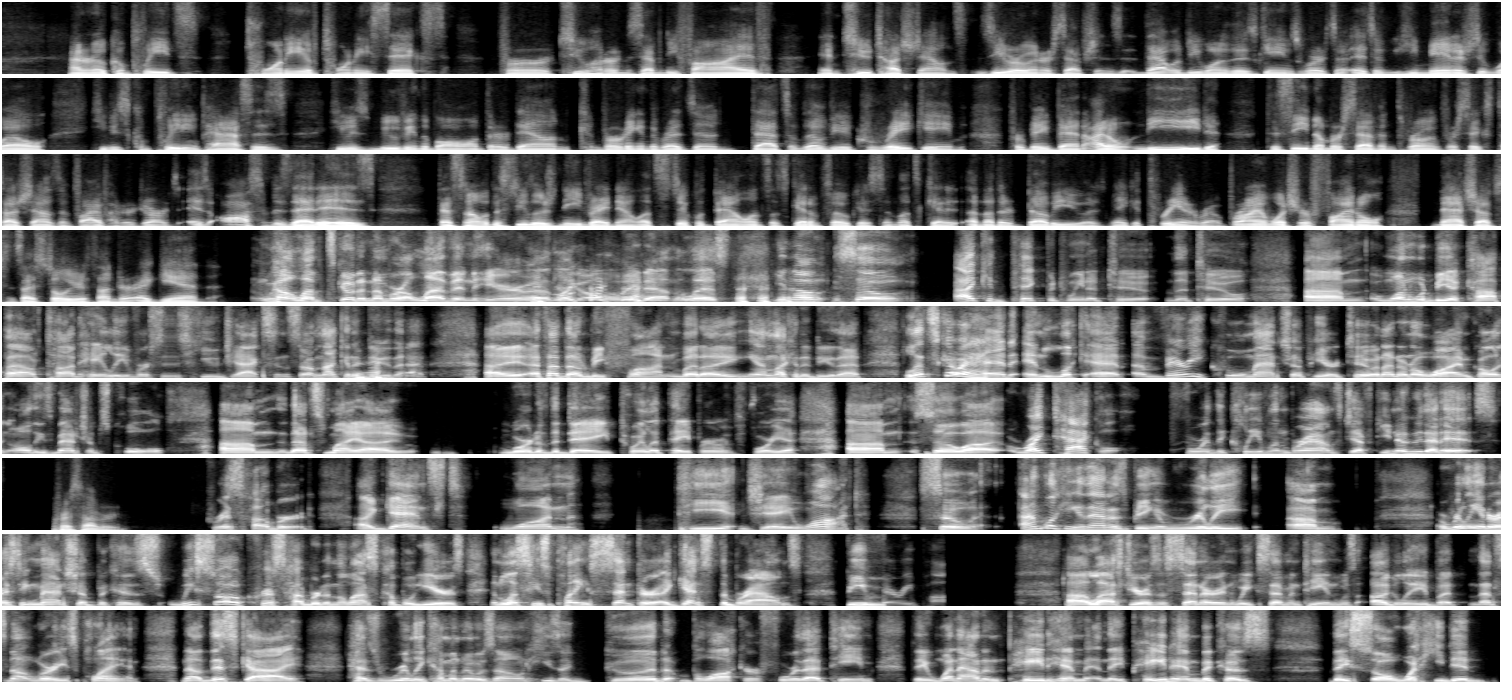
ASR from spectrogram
I don't know, completes 20 of 26 for 275 and two touchdowns, zero interceptions. That would be one of those games where it's a, it's a, he managed it well. He was completing passes. He was moving the ball on third down, converting in the red zone. That's a, that would be a great game for Big Ben. I don't need to see number seven throwing for six touchdowns and 500 yards. As awesome as that is, that's not what the Steelers need right now. Let's stick with balance. Let's get them focused and let's get another W and make it three in a row. Brian, what's your final matchup since I stole your thunder again? Well, let's go to number 11 here, uh, like all the way down the list. You know, so I could pick between a two, the two. Um, one would be a cop out, Todd Haley versus Hue Jackson. So I'm not going to do that. I, I thought that would be fun, but I, yeah, I'm not going to do that. Let's go ahead and look at a very cool matchup here too. And I don't know why I'm calling all these matchups cool. Um, that's my uh, word of the day, toilet paper for you. Um, so uh, right tackle for the Cleveland Browns, Jeff. Do you know who that is? Chris Hubbard. Chris Hubbard against one TJ Watt. So I'm looking at that as being a really um, a really interesting matchup because we saw Chris Hubbard in the last couple years, unless he's playing center against the Browns, be very popular uh, last year as a center in week 17 was ugly, but that's not where he's playing. Now, this guy has really come into his own. He's a good blocker for that team. They went out and paid him, and they paid him because they saw what he did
